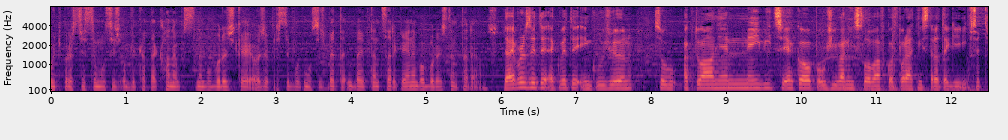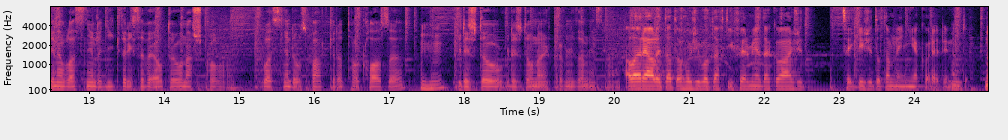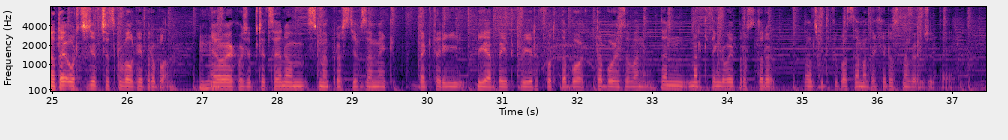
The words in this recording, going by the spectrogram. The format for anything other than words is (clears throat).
buď prostě si musíš oblikat takhle, nebo, nebo budeš gay, jo, že prostě buď musíš být, být ten Sergej, nebo budeš ten Tadeáš. Diversity, equity, inclusion jsou aktuálně nejvíc jako používaný slova v korporátní strategii. Třetina vlastně lidí, kteří se vyautují na škole, vlastně jdou zpátky do toho closet, Mhm. když jdou, když jdou na jejich první zaměstnání. Ale realita toho života v té firmě je taková, že cítí, že to tam není jako ready na to. No to je určitě v Česku velký problém. Mhm. Jo, jakože přece jenom jsme prostě v zemi, ve který je být queer furt tabo, tabuizovaný. Ten marketingový prostor LGBTQ plus tématech je dost nevyužitý.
